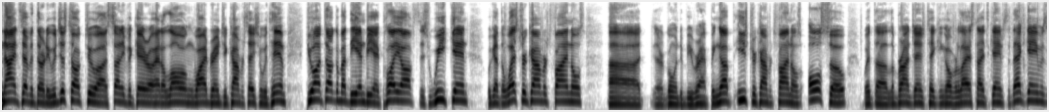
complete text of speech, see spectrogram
522-9730. We just talked to uh, Sonny Vaccaro, had a long, wide-ranging conversation with him. If you want to talk about the NBA playoffs this weekend, we got the Western Conference Finals. Uh, they're going to be wrapping up. The Eastern Conference Finals also with uh, LeBron James taking over last night's game. So that game is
